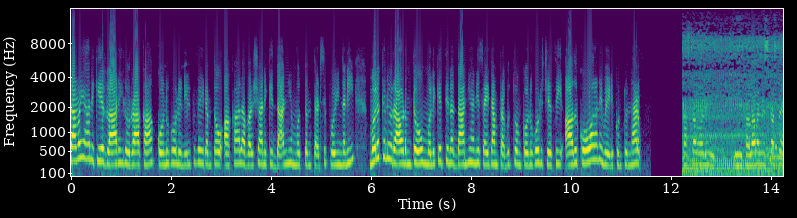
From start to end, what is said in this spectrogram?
సమయానికి లారీలు రాక కొనుగోలు నిలిపివేయడంతో అకాల వర్షానికి ధాన్యం మొత్తం తడిసిపోయిందని మొలకలు రావడంతో మొలకెత్తిన ధాన్యాన్ని సైతం ప్రభుత్వం కొనుగోలు చేసి ఆదుకోవాలని వేడుకుంటున్నారు. ఈ కళ్ళాలకు తీసుకొస్తే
